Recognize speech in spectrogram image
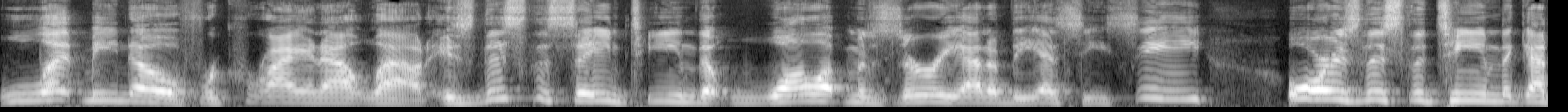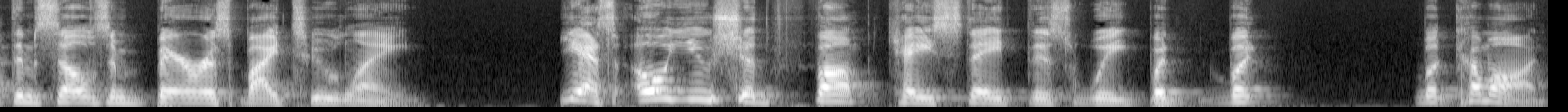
let me know for crying out loud. Is this the same team that walloped Missouri out of the SEC, or is this the team that got themselves embarrassed by Tulane? Yes, OU should thump K State this week, but but but come on.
